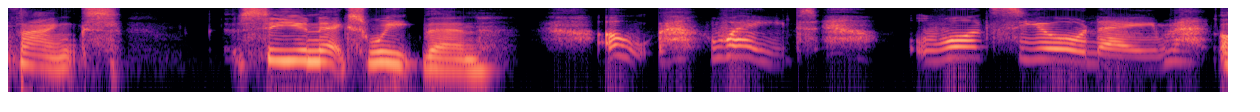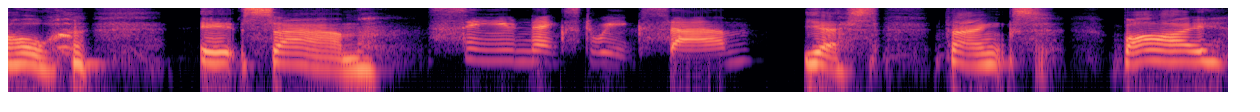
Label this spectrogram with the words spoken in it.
thanks. See you next week then. Oh, wait. What's your name? Oh, it's Sam. See you next week, Sam. Yes, thanks. Bye.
